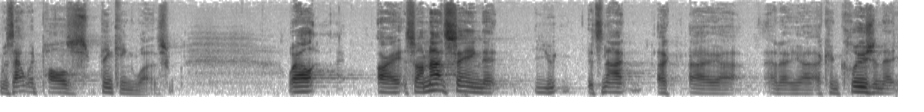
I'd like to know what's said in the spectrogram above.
Was that what Paul's thinking was? Well, all right, so I'm not saying that you, it's not a, a, a, a conclusion that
